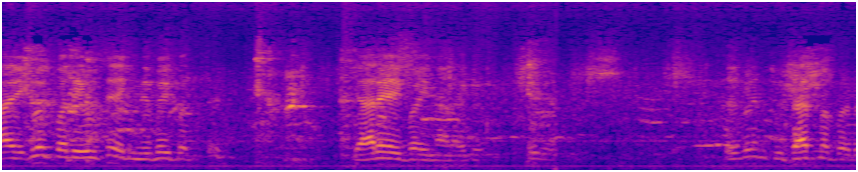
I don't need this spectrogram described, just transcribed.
આ એકલો જ પદ એવું છે, એક નિર્ભય પદ છે. ક્યારેય ભય ના લાગે? શુદ્ધાત્મા પદ.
